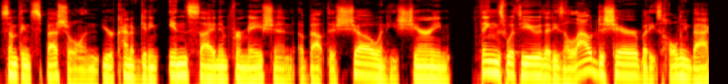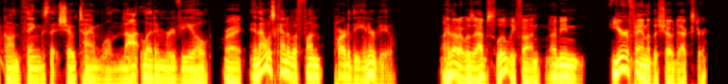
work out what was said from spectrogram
something special and you're kind of getting inside information about this show and he's sharing things with you that he's allowed to share, but he's holding back on things that Showtime will not let him reveal. Right. And that was kind of a fun part of the interview. I thought it was absolutely fun. I mean, you're a fan of the show Dexter,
